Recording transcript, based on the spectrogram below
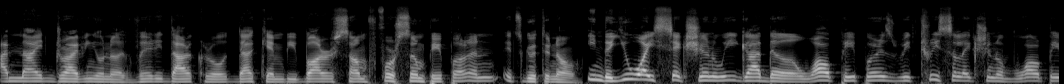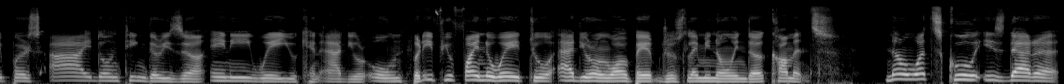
at night driving on a very dark road. That can be bothersome for some people and it's good to know. In the ui section we got the wallpapers. With three selection of wallpapers i don't think there is uh, any way you can add your own. But if you find a way to add your own wallpaper just let me know in the comments now what's cool is that uh,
